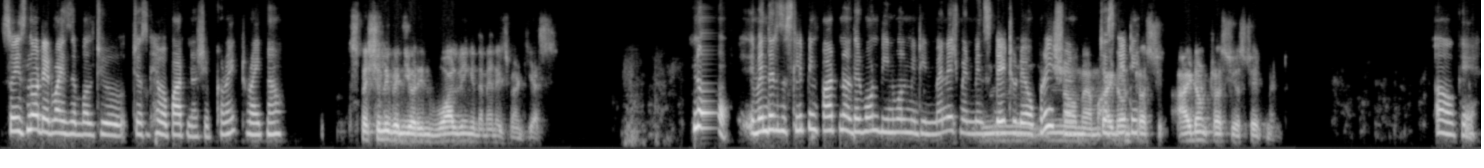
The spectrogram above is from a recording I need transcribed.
So it's not advisable to just have a partnership, correct? Right now. Especially when you're involving in the management. Yes. No, when there is a sleeping partner, there won't be involvement in management. Means day to day operation. No, ma'am. I don't getting. trust you. I don't trust your statement Oh, okay.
